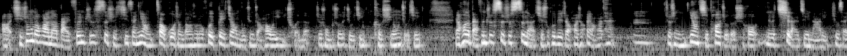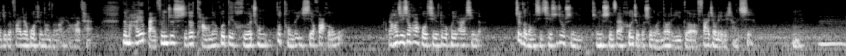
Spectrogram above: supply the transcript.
啊，其中的话呢，百分之四十七在酿造过程当中呢会被酵母菌转化为乙醇的，就是我们说的酒精，可食用酒精。然后呢，百分之四十四呢，其实会被转化成二氧化碳，嗯，就是你酿起泡酒的时候，那个气来自于哪里？就在这个发酵过程当中的二氧化碳。那么还有百分之十的糖呢会被合成不同的一些化合物，然后这些化合物其实都是挥发性的，这个东西其实就是你平时在喝酒的时候闻到的一个发酵类的香气，嗯嗯。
